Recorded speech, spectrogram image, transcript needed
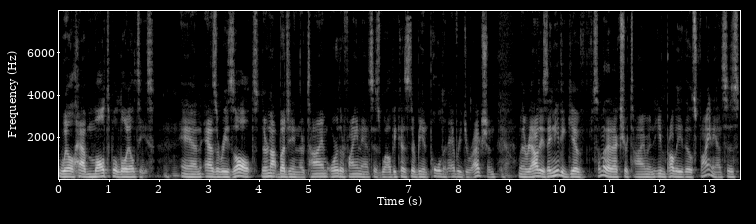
will have multiple loyalties. And as a result, they're not budgeting their time or their finances well because they're being pulled in every direction. When the reality is, they need to give some of that extra time and even probably those finances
